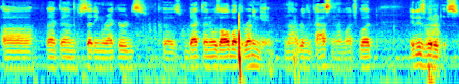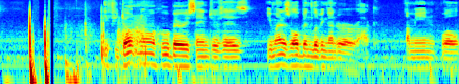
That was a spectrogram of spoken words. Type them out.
Uh, back then, setting records because back then it was all about the running game, not really passing that much, but it is what it is. If you don't know who Barry Sanders is, you might as well have been living under a rock. I mean, well,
